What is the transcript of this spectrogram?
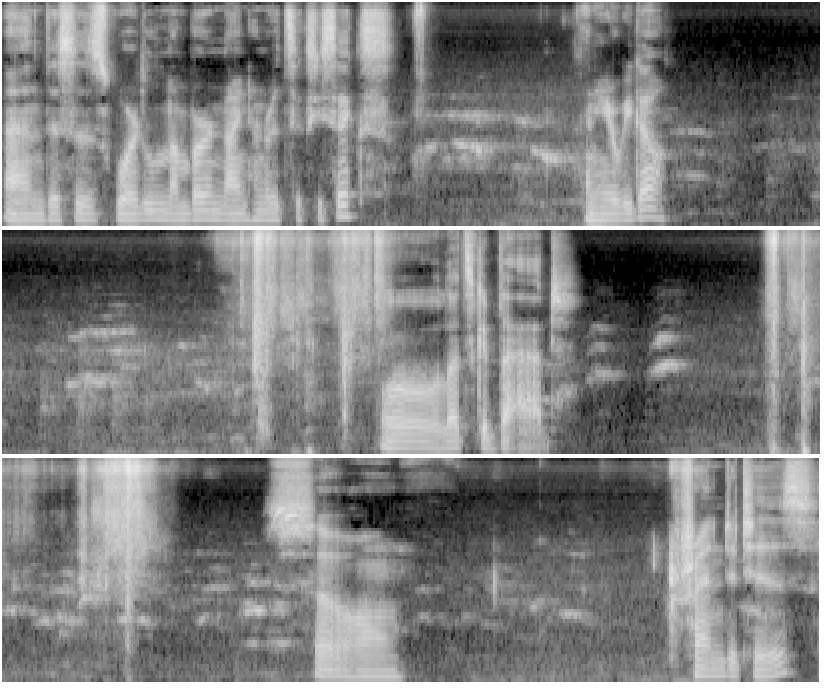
And this is Wordle number 966. And here we go. Oh, let's get ad. So, trend it is.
